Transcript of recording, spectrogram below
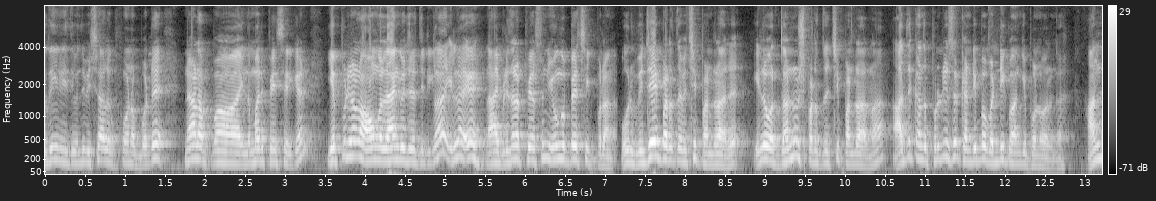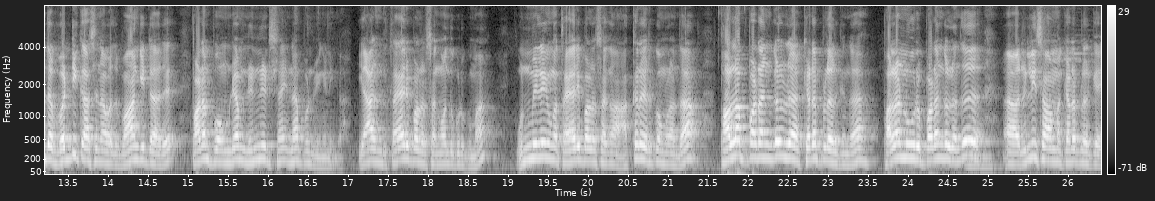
உதயநிதி வந்து விஷாலுக்கு ஃபோனை போட்டு நான் இந்த மாதிரி பேசியிருக்கேன் எப்படினாலும் அவங்க லாங்குவேஜில் திட்டிக்கலாம். இல்லை ஏ நான் இப்படி தானே பேசணும் இவங்க பேசிக்க போகிறாங்க ஒரு விஜய் படத்தை வச்சு பண்ணுறாரு இல்லை ஒரு தனுஷ் படத்தை வச்சு பண்ணுறாருன்னா அதுக்கு அந்த ப்ரொடியூசர் கண்டிப்பாக வட்டிக்கு வாங்கி பண்ணுவாருங்க. அந்த வட்டி காசு நான் அது வாங்கிட்டாரு படம் போக முடியாமல் நின்றுடுச்சுன்னா என்ன பண்ணுவீங்க நீங்கள் யார் இந்த தயாரிப்பாளர் சங்கம் வந்து கொடுக்குமா? உண்மையிலேயே இவங்க தயாரிப்பாளர் சங்கம் அக்கறை இருக்கவங்களா தான் பல படங்கள் கிடப்பில் இருக்குங்க. பல நூறு படங்கள் வந்து ரிலீஸ் ஆகாமல் கிடப்பில் இருக்கு.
